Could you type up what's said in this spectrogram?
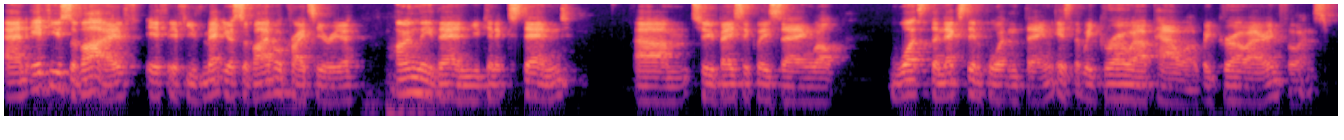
And if you survive, if, if you've met your survival criteria, only then you can extend um, to basically saying, well, what's the next important thing is that we grow our power, we grow our influence.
